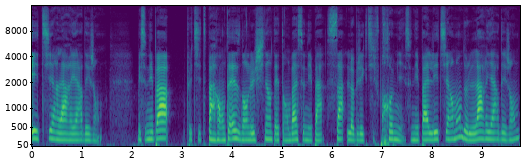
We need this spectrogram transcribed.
étirent l'arrière des jambes. Mais ce n'est pas Petite parenthèse, dans le chien tête en bas, ce n'est pas ça l'objectif premier, ce n'est pas l'étirement de l'arrière des jambes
